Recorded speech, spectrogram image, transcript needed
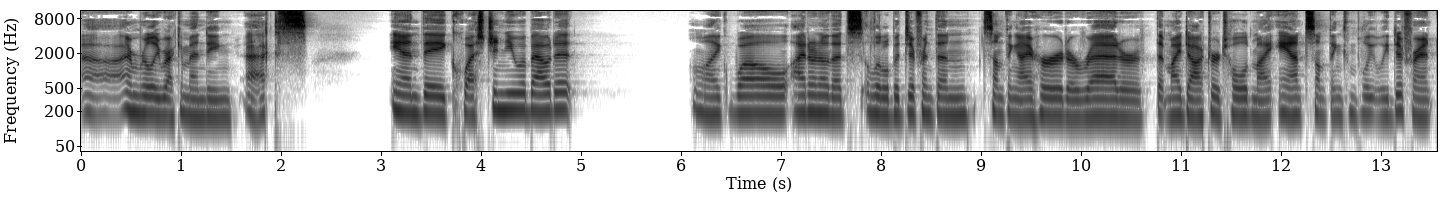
uh, I'm really recommending X, and they question you about it, like, well, I don't know, that's a little bit different than something I heard or read, or that my doctor told my aunt something completely different.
